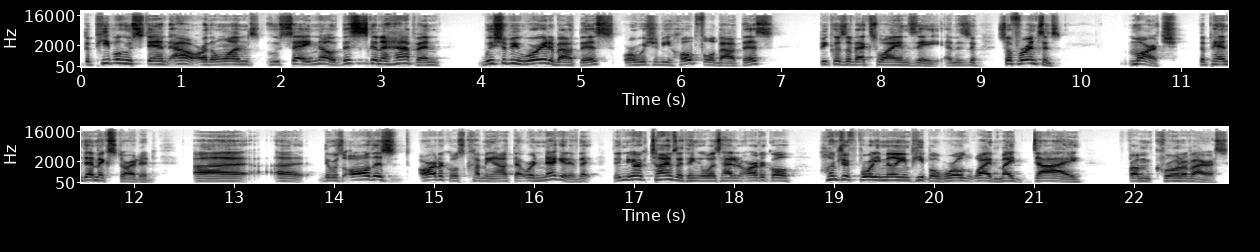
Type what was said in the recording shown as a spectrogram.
The people who stand out are the ones who say, "No, this is going to happen. We should be worried about this or we should be hopeful about this." Because of X, Y, and Z. And this is so. For instance, March, the pandemic started. Uh, uh, there was all this articles coming out that were negative. That the New York Times, I think it was, had an article: 140 million people worldwide might die from coronavirus.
